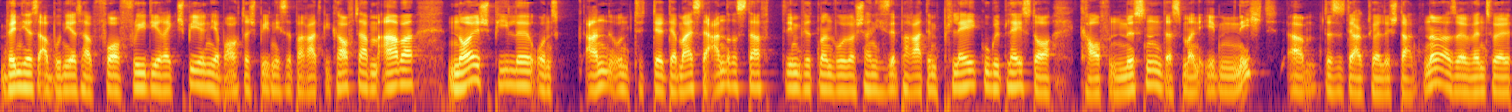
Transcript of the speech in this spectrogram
wenn ihr es abonniert habt, for free direkt spielen. Ihr braucht das Spiel nicht separat gekauft haben, aber neue Spiele und an und der, der meiste andere Stuff, den wird man wohl wahrscheinlich separat im Play, Google Play Store kaufen müssen, dass man eben nicht, ähm, das ist der aktuelle Stand, ne? also eventuell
